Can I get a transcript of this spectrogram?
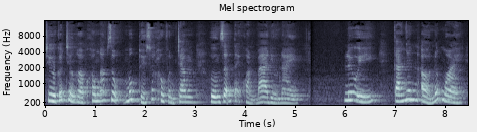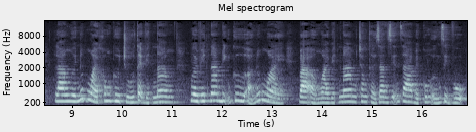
trừ các trường hợp không áp dụng mức thuế suất 0% hướng dẫn tại khoản 3 điều này. Lưu ý, cá nhân ở nước ngoài là người nước ngoài không cư trú tại Việt Nam, người Việt Nam định cư ở nước ngoài và ở ngoài Việt Nam trong thời gian diễn ra việc cung ứng dịch vụ.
